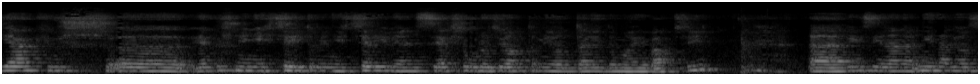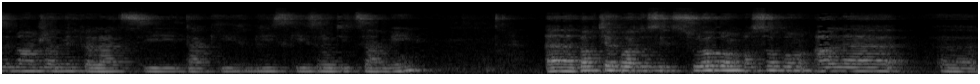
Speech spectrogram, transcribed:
Jak już, e, jak już mnie nie chcieli, to mnie nie chcieli, więc jak się urodziłam, to mnie oddali do mojej babci. E, Więc nie, nie nawiązywałam żadnych relacji takich bliskich z rodzicami. E, Babcia była dosyć surową osobą, ale, e,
